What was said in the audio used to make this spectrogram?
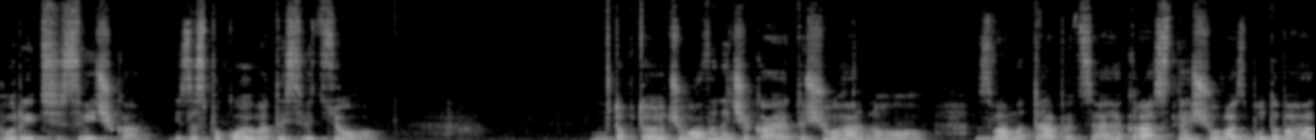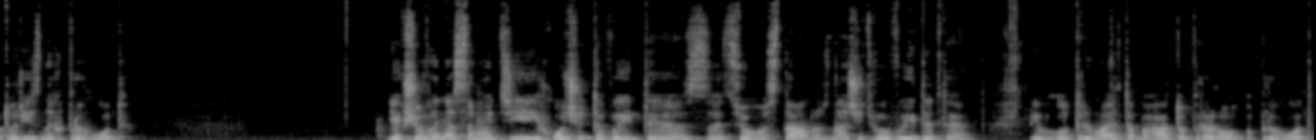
горить свічка, і заспокоюватись від цього. Тобто, чого ви не чекаєте? Що гарного з вами трапиться? А якраз те, що у вас буде багато різних пригод. Якщо ви на самоті хочете вийти з цього стану, значить ви вийдете і отримаєте багато пригод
